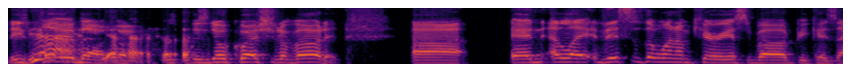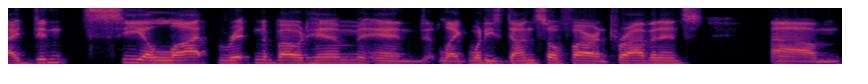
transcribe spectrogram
He's Yeah, playing that yeah. way. There's, no question about it. Uh, and like this is the one I'm curious about because I didn't see a lot written about him and like what he's done so far in Providence. Um,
